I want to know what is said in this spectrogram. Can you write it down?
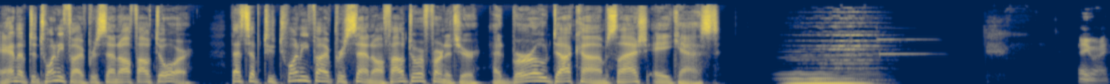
and up to 25% off outdoor. That's up to 25% off outdoor furniture at burrow.com slash ACAST. Anyway,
